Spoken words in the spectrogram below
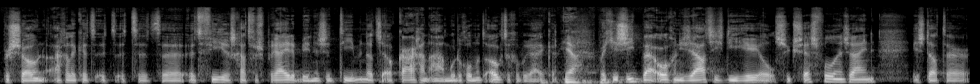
persoon eigenlijk het, het, het, het, eh, het virus gaat verspreiden binnen zijn team. En dat ze elkaar gaan aanmoedigen om het ook te gebruiken. Ja. Wat je ziet bij organisaties die heel succesvol in zijn, is dat er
